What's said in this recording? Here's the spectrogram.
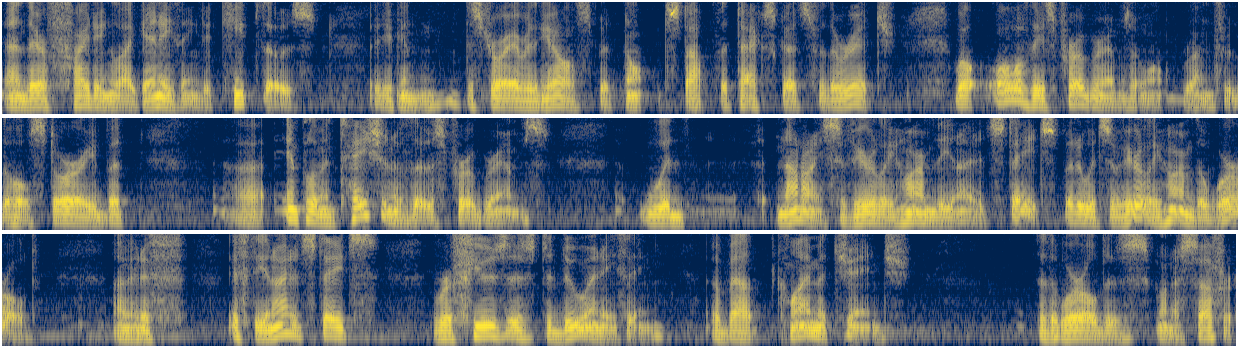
And they're fighting like anything to keep those. You can destroy everything else, but don't stop the tax cuts for the rich. Well, all of these programs, I won't run through the whole story, but uh, implementation of those programs would not only severely harm the United States, but it would severely harm the world. I mean, if, if the United States refuses to do anything about climate change, the world is going to suffer.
